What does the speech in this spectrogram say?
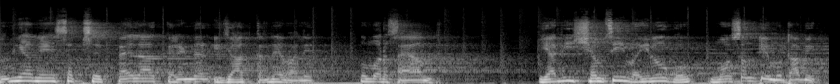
دنیا میں سب سے پہلا کیلنڈر ایجاد کرنے والے عمر خیام۔ تھے یعنی شمسی مہینوں کو موسم کے مطابق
